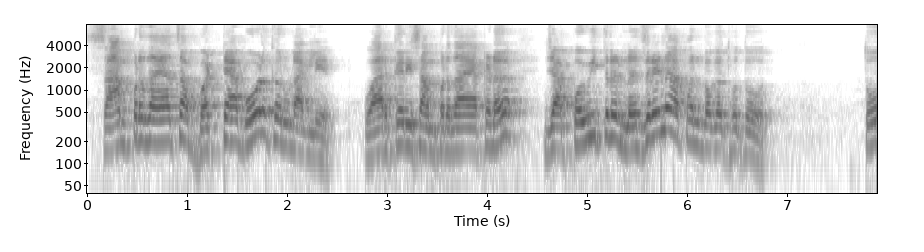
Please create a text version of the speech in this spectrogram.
सांप्रदायाचा बट्ट्याबोळ करू लागलेत. वारकरी संप्रदायाकडं ज्या पवित्र नजरेनं आपण बघत होतो तो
